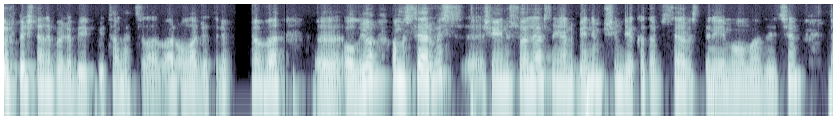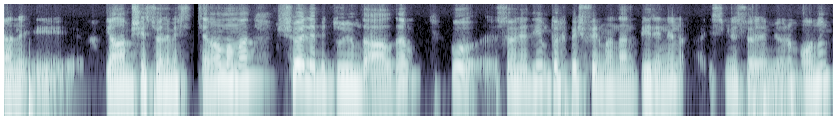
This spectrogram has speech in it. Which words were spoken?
4-5 tane böyle büyük bir ithalatçılar var. Onlar getiriyor ve e, oluyor. Ama servis e, şeyini söylersen yani benim şimdiye kadar bir servis deneyimi olmadığı için yani e, yalan bir şey söylemek istemem ama şöyle bir duyum da aldım. Bu söylediğim 4-5 firmadan birinin ismini söylemiyorum. Onun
